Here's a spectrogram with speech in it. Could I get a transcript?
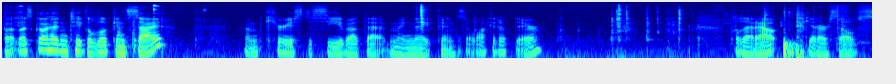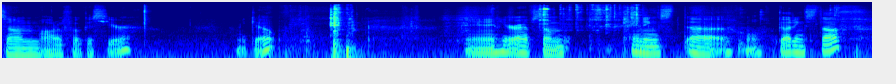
but let's go ahead and take a look inside. I'm curious to see about that magnetic pin, so lock it up there pull that out, get ourselves some autofocus here. We go. And here I have some pinning, uh, well, gutting stuff.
